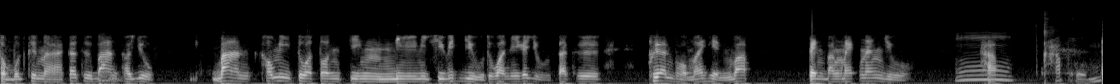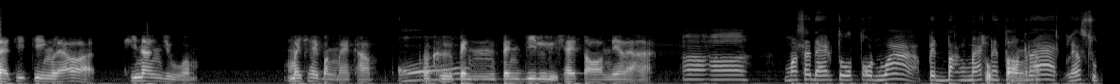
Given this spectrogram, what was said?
สมมุติขึ้นมา ก็คือบ้านเขาอยู่บ้านเขามีตัวตนจริงมีมีชีวิตอยู่ทุกวันนี้ก็อยู่ แต่คือเพื่อนผมมาเห็นว่าเป็นบางแม็กนั่งอยู่อืมครับ ครับผม แต่ที่จริงแล้วอะที่นั่งอยู่อะไม่ใช่บางแม็กครับ อ๋อก็คือเป็นเป็นยินหรือชัยตอนเนี่ยแหละฮะ เออเออมาแสดงตัวตนว่าเป็นบังแม็กถูกในตอนต้องครับ แรก แล้วสุด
